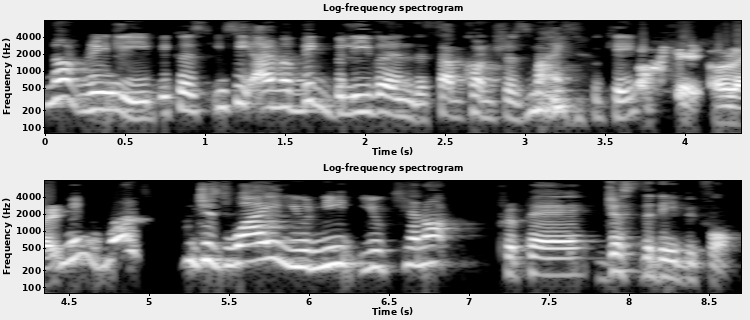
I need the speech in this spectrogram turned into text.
Not really, because you see, I'm a big believer in the subconscious mind. Okay. Okay. All right. Which is why you need, you cannot prepare just the day before.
